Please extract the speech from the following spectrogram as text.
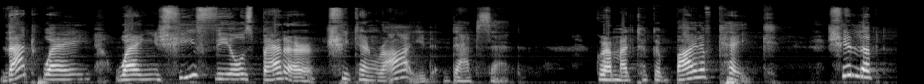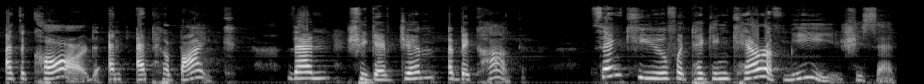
That way, when she feels better, she can ride, Dad said. Grandma took a bite of cake. She looked at the card and at her bike. Then she gave Jim a big hug. Thank you for taking care of me, she said.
